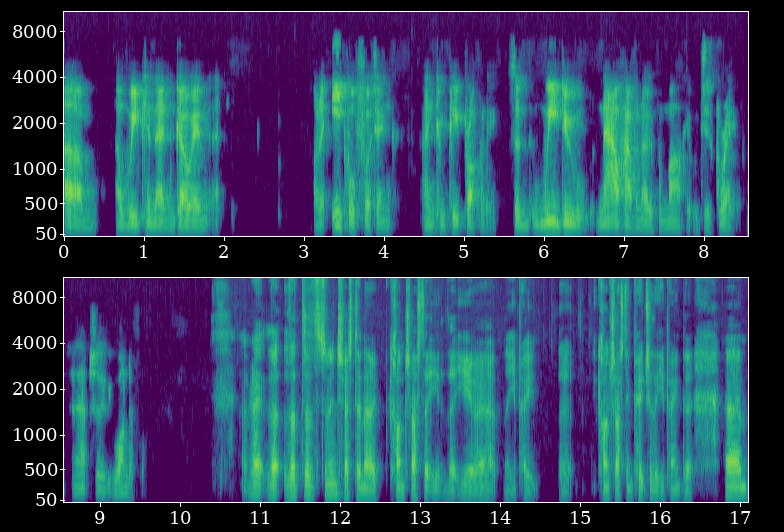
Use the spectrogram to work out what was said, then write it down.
Um, and we can then go in on an equal footing and compete properly. So we do now have an open market, which is great and absolutely wonderful. Okay, that, that, that's an interesting uh, contrast that you that you uh, that you paint, uh, contrasting picture that you paint there. Um,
